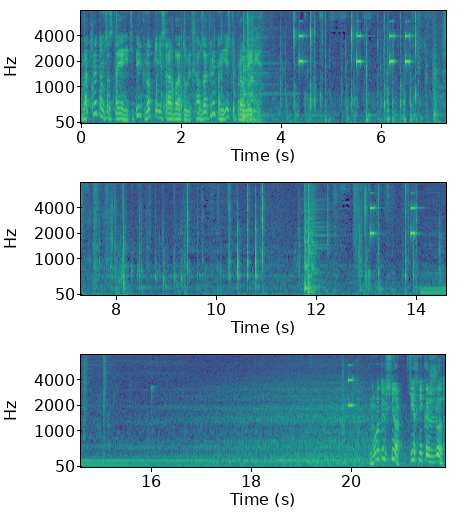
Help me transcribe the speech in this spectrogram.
В открытом состоянии теперь кнопки не срабатывают, а в закрытом есть управление. Ну вот и все, техника жжет.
